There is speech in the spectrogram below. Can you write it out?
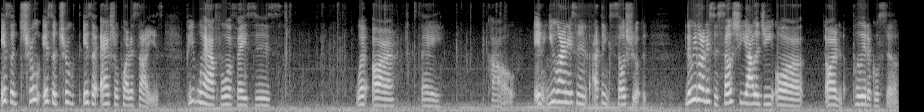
It's a true. It's a truth. It's an actual part of science. People have four faces. What are they called? And you learn this in I think social. Do we learn this in sociology or on political stuff?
